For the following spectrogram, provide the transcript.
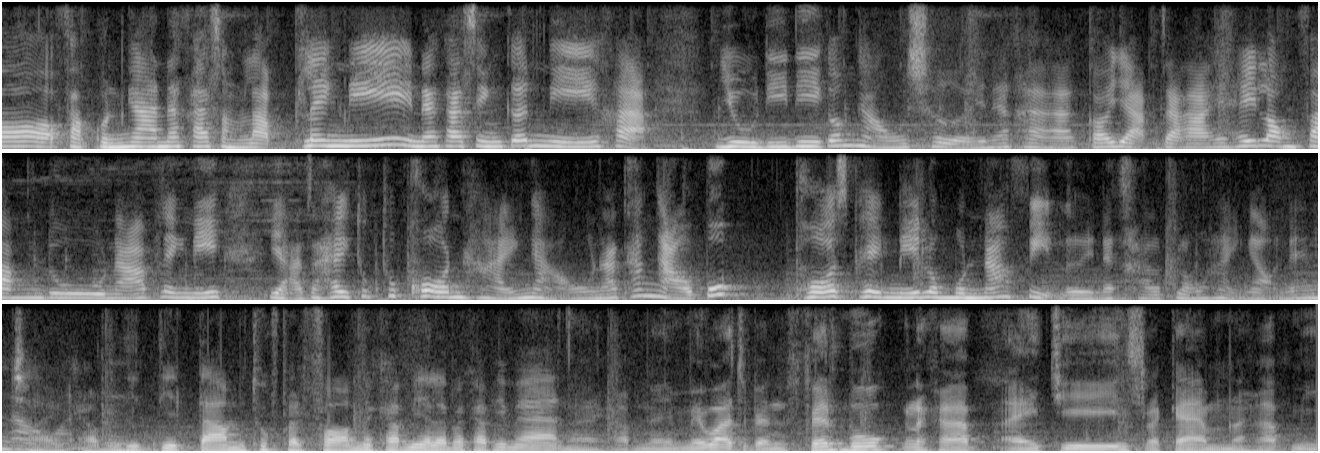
็ฝากผลงานนะคะสำหรับเพลงนี้นะคะซิงเกิลนี้ค่ะ อยู่ดีๆ ก็เหงาเฉยนะคะ ก็อยากจะให้ลองฟังดูนะ เพลงนี้อยากจะให้ทุกๆ คนหายเหงานะ ถ้าเหงาปุ๊บ โพสต์เพลงนี้ลงบนหน้าฟีดเลยนะคะรับรองหายเหงาแน่นอน ใช่ครับติดตามทุกแพลตฟอร์มนะครับ มีอะไรบ้างครับพี่แมน นะครับในไม่ว่าจะเป็น Facebook นะครับ IG Instagram นะครับ มี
